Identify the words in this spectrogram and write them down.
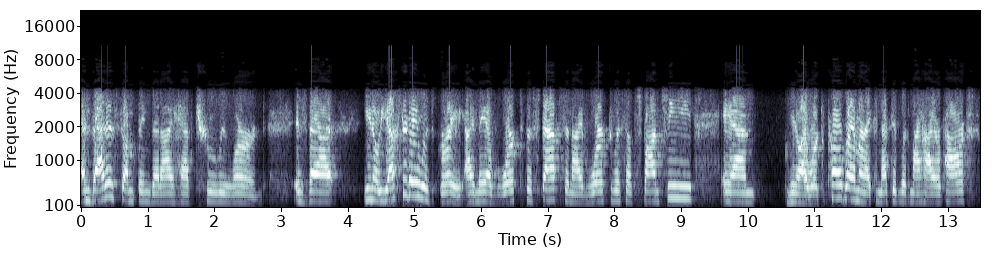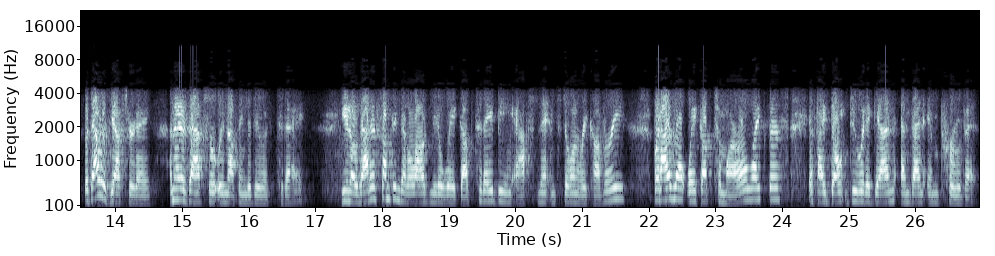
And that is something that I have truly learned is that, you know, yesterday was great. I may have worked the steps and I've worked with a sponsee and, you know, I worked program and I connected with my higher power, but that was yesterday. And that has absolutely nothing to do with today. You know, that is something that allowed me to wake up today being abstinent and still in recovery. But I won't wake up tomorrow like this if I don't do it again and then improve it.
